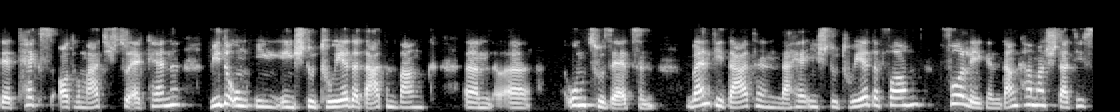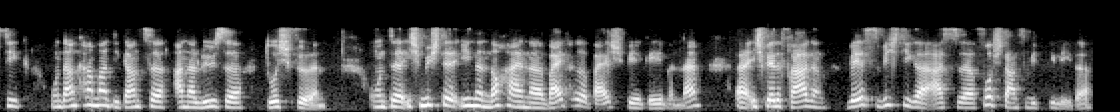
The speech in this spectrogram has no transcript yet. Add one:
der Text automatisch zu erkennen, wiederum in, in strukturierte Datenbank ähm, äh, umzusetzen. Wenn die Daten nachher in strukturierter Form vorliegen, dann kann man Statistik und dann kann man die ganze Analyse durchführen. Und äh, ich möchte Ihnen noch ein weiteres Beispiel geben. Ne? Äh, ich werde fragen, wer ist wichtiger als äh, Vorstandsmitglieder?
